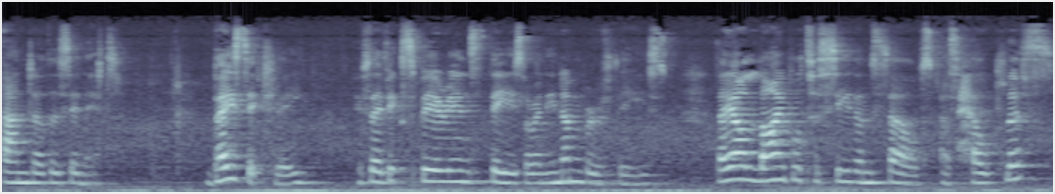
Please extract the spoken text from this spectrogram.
and others in it. Basically, if they've experienced these or any number of these, they are liable to see themselves as helpless,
